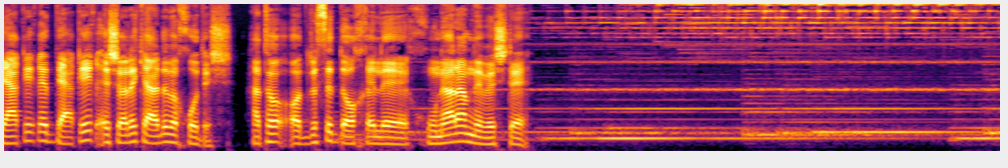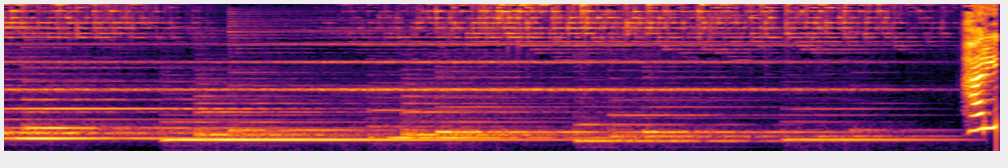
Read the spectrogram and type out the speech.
دقیق دقیق اشاره کرده به خودش حتی آدرس داخل خونه هم نوشته هری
